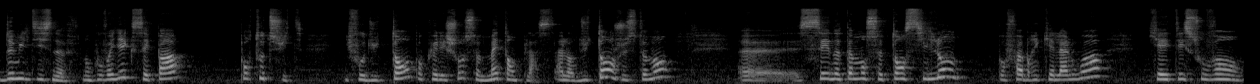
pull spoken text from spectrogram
2019. Donc vous voyez que ce n'est pas pour tout de suite. Il faut du temps pour que les choses se mettent en place. Alors du temps justement, euh, c'est notamment ce temps si long pour fabriquer la loi qui a été souvent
